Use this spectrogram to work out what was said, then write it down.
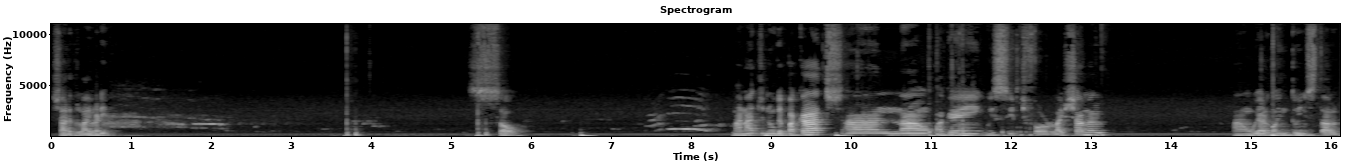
shared library. So manage NuGet package and now again we search for LiveXAML and we are going to install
